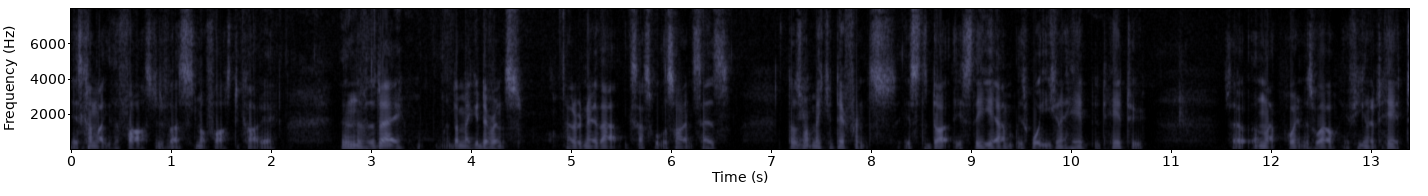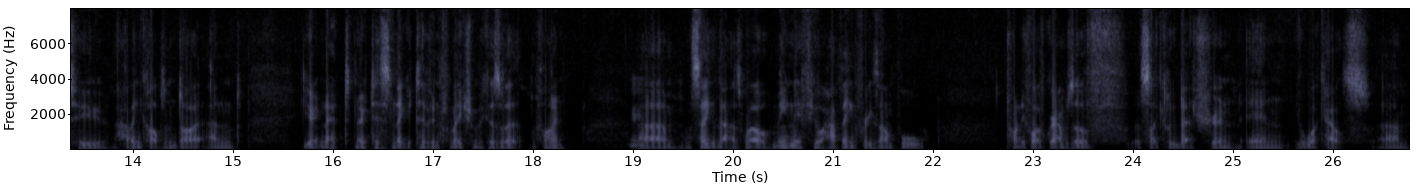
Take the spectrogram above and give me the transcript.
It's kind of like the fasted versus not fasted cardio. At the end of the day, it doesn't make a difference. How do we know that? Because that's what the science says. It does not make a difference. It's the it's the um, it's what you can adhere, adhere to. So on that point as well, if you can adhere to having carbs in diet and you don't net- notice negative inflammation because of it, fine. Um, and saying that as well, I mean, if you're having, for example, 25 grams of cyclodextrin in your workouts, um,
